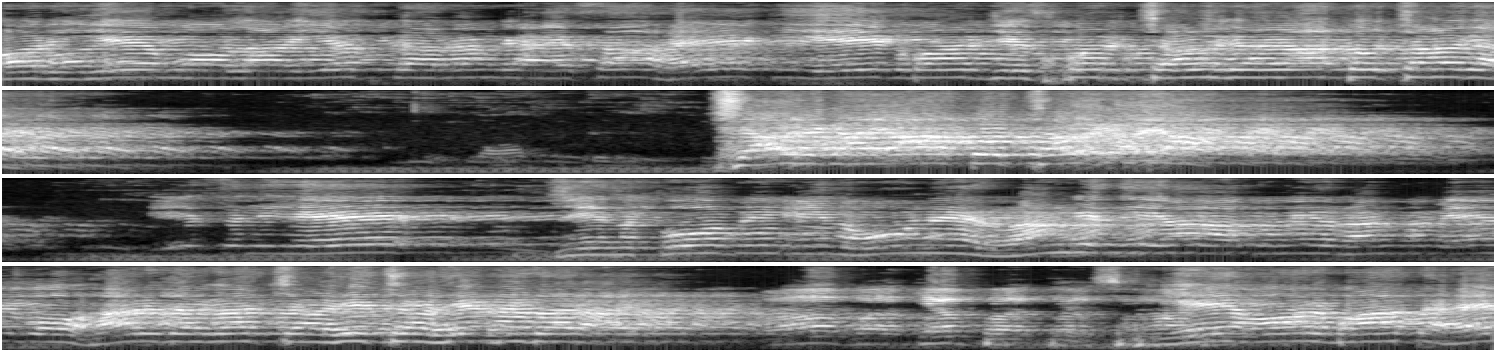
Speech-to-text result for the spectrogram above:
और ये मौलाइयत का रंग ऐसा है कि एक बार जिस पर चढ़ गया तो चढ़ गया। चढ़ गया तो चढ़ गया। इसलिए जिनको भी इन्होंने रंग दिया अपने रंग में वो हर जगह चढ़े चढ़े नज़र आए। क्या बात है ये और बात है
